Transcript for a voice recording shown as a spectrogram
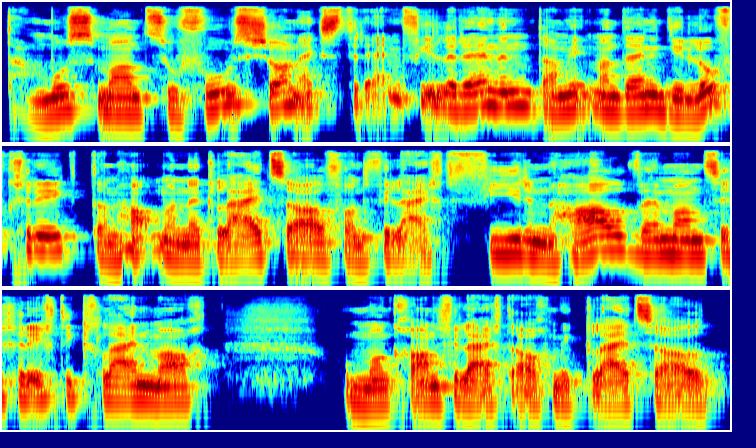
da muss man zu Fuß schon extrem viel rennen, damit man den in die Luft kriegt. Dann hat man eine Gleitzahl von vielleicht viereinhalb, wenn man sich richtig klein macht. Und man kann vielleicht auch mit Gleitzahl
